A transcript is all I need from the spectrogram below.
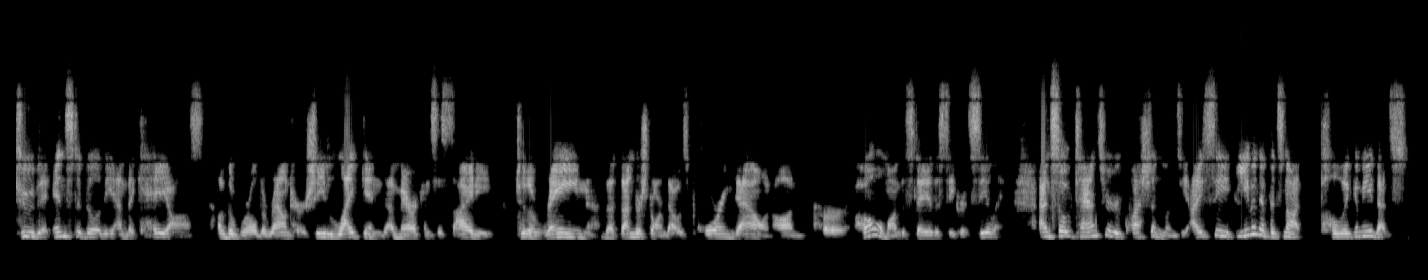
to the instability and the chaos of the world around her. She likened American society to the rain, the thunderstorm that was pouring down on her home on this day of the secret sealing. And so to answer your question, Lindsay, I see, even if it's not polygamy that's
